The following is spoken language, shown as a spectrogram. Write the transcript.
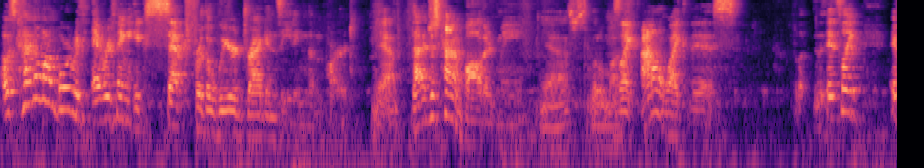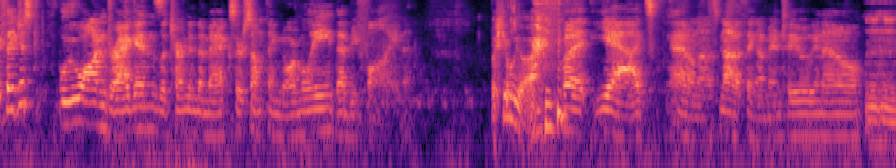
I was kind of on board with everything except for the weird dragons eating them part. yeah, That just kind of bothered me. yeah. It's just a little much. was like, I don't like this. It's like if they just flew on dragons that turned into mechs or something normally, that'd be fine. But here we are. But yeah, it's I don't know. It's not a thing I'm into, you know. mm-hmm.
